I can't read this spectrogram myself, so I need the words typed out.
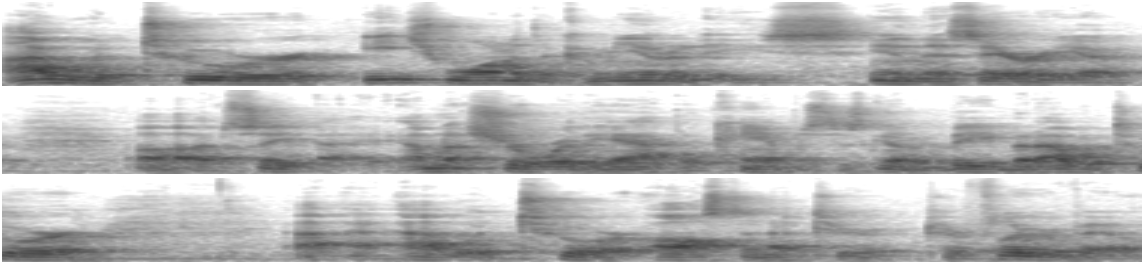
I would tour each one of the communities in this area. Uh, say I'm not sure where the Apple campus is going to be, but I would tour. I, I would tour Austin, I tour, tour Pflugerville,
